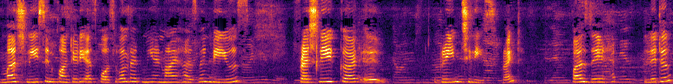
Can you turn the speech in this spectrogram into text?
much least in quantity as possible that me and my husband we use nine is 18. freshly cut uh, green chilies right? First they times ha- nine. is little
